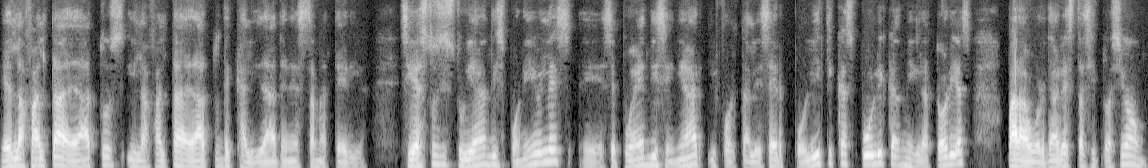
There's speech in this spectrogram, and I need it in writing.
es la falta de datos y la falta de datos de calidad en esta materia. Si estos estuvieran disponibles, eh, se pueden diseñar y fortalecer políticas públicas migratorias para abordar esta situación.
